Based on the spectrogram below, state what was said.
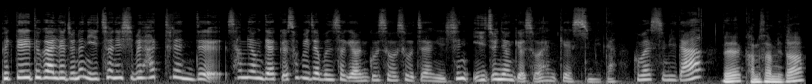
빅데이터가 알려주는 2021 핫트렌드 상명대학교 소비자분석연구소 소장이신 이준영 교수와 함께했습니다. 고맙습니다. 네, 감사합니다.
